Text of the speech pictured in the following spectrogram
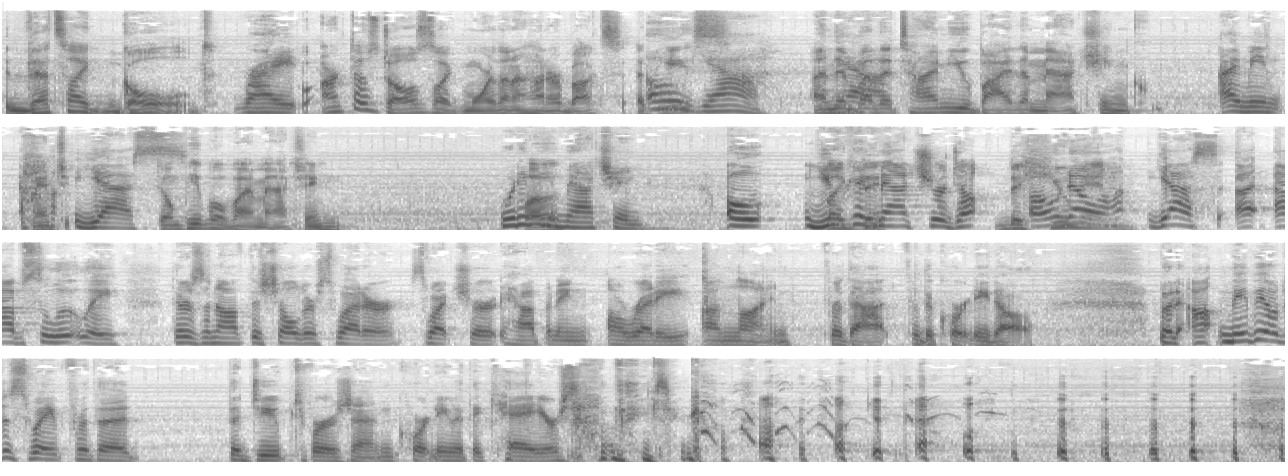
that's like gold. Right. Aren't those dolls like more than 100 bucks a Oh, piece? yeah. And then by the time you buy the matching, I mean, matching yes. Don't people buy matching? What do you mean matching? Oh, you Like can the- match your doll. the oh no, yes, uh, absolutely. There's an off-the-shoulder sweater, sweatshirt happening already online for that for the Courtney doll. But uh, maybe I'll just wait for the the duped version, Courtney with a K or something to come out. and I'll get that one.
